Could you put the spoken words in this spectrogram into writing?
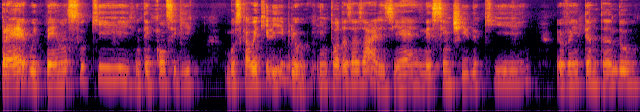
prego e penso que a gente tem que conseguir buscar o equilíbrio em todas as áreas. E é nesse sentido que eu venho tentando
